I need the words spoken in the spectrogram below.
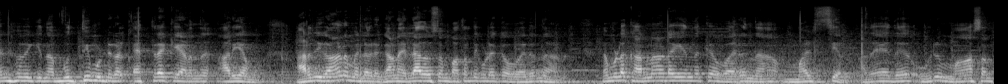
അനുഭവിക്കുന്ന ബുദ്ധിമുട്ടുകൾ എത്രയൊക്കെയാണെന്ന് അറിയാമോ? അറിഞ്ഞു കാണുമല്ലോ ഒരു കാരണം എല്ലാ ദിവസവും പത്രത്തിൽ കൂടെയൊക്കെ വരുന്നതാണ്. നമ്മുടെ കർണാടകയിൽ നിന്നൊക്കെ വരുന്ന മത്സ്യം അതായത് ഒരു മാസം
